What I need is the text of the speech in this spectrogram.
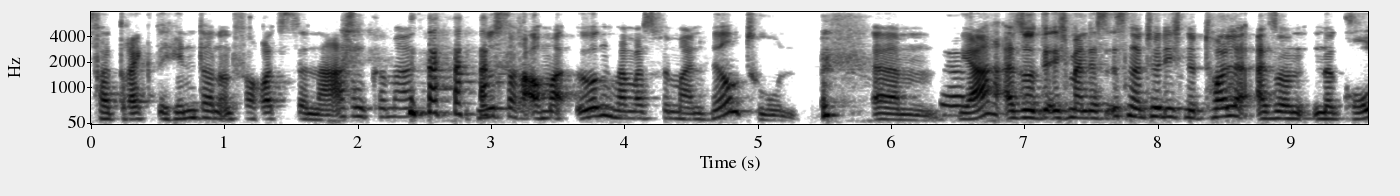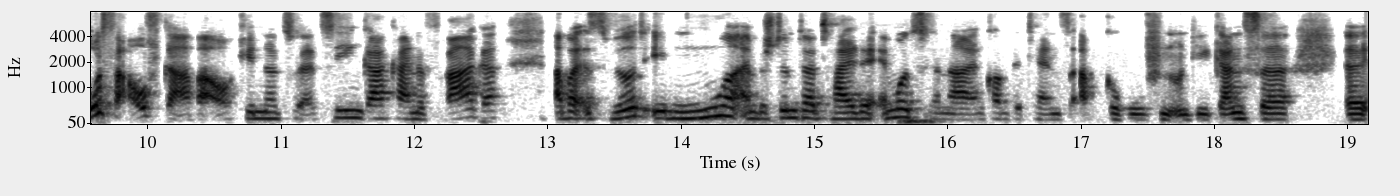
verdreckte Hintern und verrotzte Nasen kümmern. Ich muss doch auch mal irgendwann was für mein Hirn tun. Ähm, ja. ja. also ich meine, das ist natürlich eine tolle, also eine große Aufgabe, auch Kinder zu erziehen, gar keine Frage. Aber es wird eben nur ein bestimmter Teil der emotionalen Kompetenz abgerufen und die ganze äh,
